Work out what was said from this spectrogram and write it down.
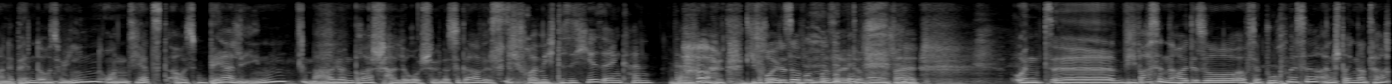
war eine Band aus Wien und jetzt aus Berlin. Marion Brasch, hallo, schön, dass du da bist. Ich freue mich, dass ich hier sein kann. Danke. Die Freude ist auf unserer Seite, auf jeden Fall. Und äh, wie war es denn heute so auf der Buchmesse? Anstrengender Tag?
